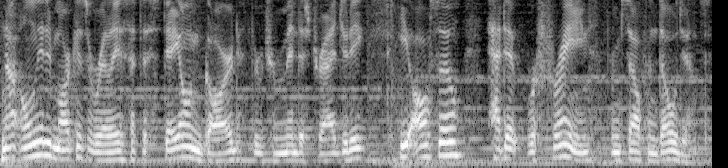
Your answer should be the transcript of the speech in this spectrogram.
Not only did Marcus Aurelius have to stay on guard through tremendous tragedy, he also had to refrain from self-indulgence.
